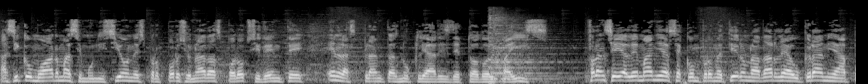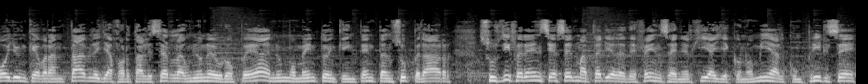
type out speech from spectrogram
así como armas y municiones proporcionadas por Occidente en las plantas nucleares de todo el país. Francia y Alemania se comprometieron a darle a Ucrania apoyo inquebrantable y a fortalecer la Unión Europea en un momento en que intentan superar sus diferencias en materia de defensa, energía y economía al cumplirse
